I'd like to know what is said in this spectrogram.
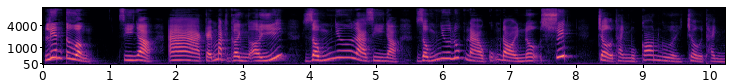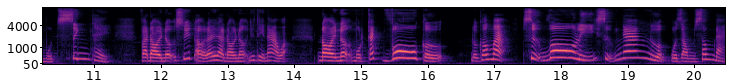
Liên tưởng gì nhở? À, cái mặt gành ấy Giống như là gì nhở? Giống như lúc nào cũng đòi nợ suýt trở thành một con người, trở thành một sinh thể. Và đòi nợ suýt ở đây là đòi nợ như thế nào ạ? Đòi nợ một cách vô cớ, được không ạ? Sự vô lý, sự ngang ngược của dòng sông Đà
